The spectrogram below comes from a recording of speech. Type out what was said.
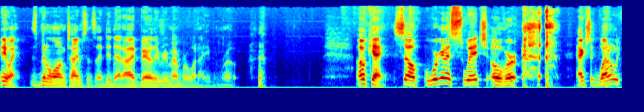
Anyway, it's been a long time since I did that. I barely remember what I even wrote. okay, so we're going to switch over. Actually, why don't we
